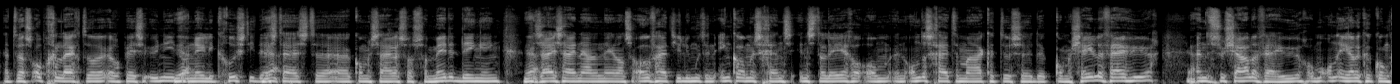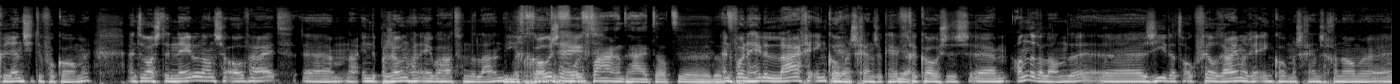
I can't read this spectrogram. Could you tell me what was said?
het was opgelegd door de Europese Unie, Ja. door Nelly Kroes, die destijds de eh, commissaris was van mededinging. En zij zei aan de Nederlandse overheid, jullie moeten een inkomensgrens installeren om een onderscheid te maken tussen de commerciële verhuur en de sociale verhuur, om oneerlijke concurrentie te voorkomen. En toen was de Nederlandse overheid, eh, nou, in de persoon van Eberhard van der Laan, die Met gekozen heeft dat... eh, dat en voor een hele lage inkomensgrens ook heeft gekozen. Dus ehm, andere landen zie je dat er ook veel ruimere inkomensgrenzen genomen eh,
